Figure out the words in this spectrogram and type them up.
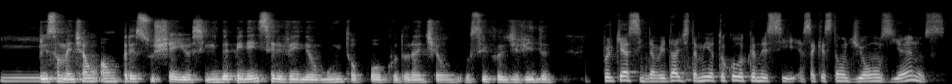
E... Principalmente a um, a um, preço cheio, assim, independente se ele vendeu muito ou pouco durante o, o ciclo de vida. Porque, assim, na verdade, também eu estou colocando esse, essa questão de 11 anos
